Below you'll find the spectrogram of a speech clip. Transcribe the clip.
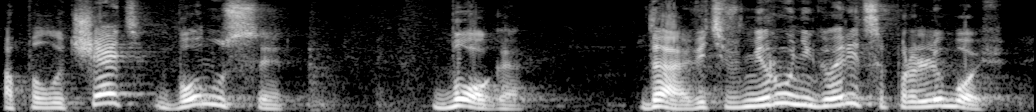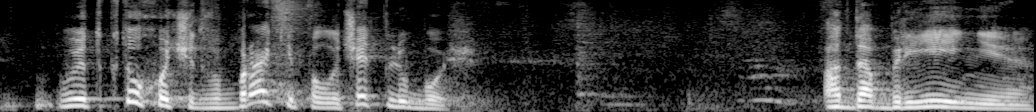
а получать бонусы Бога. Да, ведь в миру не говорится про любовь. Вот кто хочет в браке получать любовь? Одобрение,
